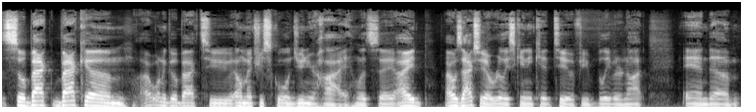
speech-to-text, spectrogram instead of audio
so back back. Um, I want to go back to elementary school and junior high. Let's say I I was actually a really skinny kid too, if you believe it or not, and um,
